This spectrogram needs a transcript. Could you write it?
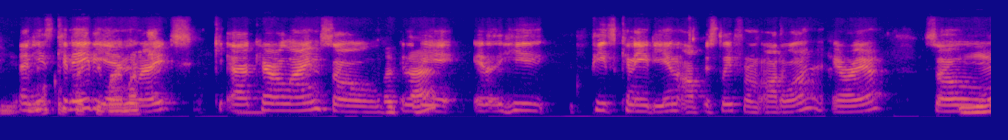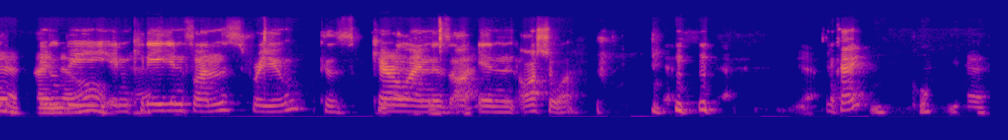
Yeah. And he's welcome. Thank you very Canadian, right, uh, Caroline? So it'll be, it, he, Pete's Canadian, obviously from Ottawa area. So Yes, it'll be in yeah. Canadian funds for you because Caroline is uh, in Oshawa. yeah. Okay, Cool. Yes,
